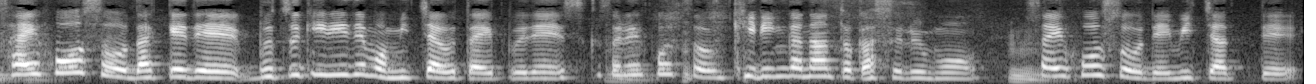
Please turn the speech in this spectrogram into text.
再放送だけでぶつ切りでも見ちゃうタイプでそれこそ「キリンがなんとかする」もうん。再放送で見ちゃって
